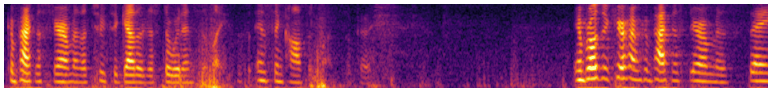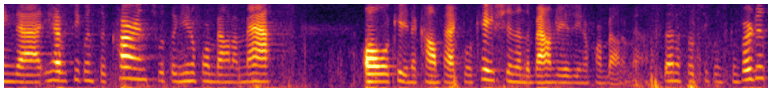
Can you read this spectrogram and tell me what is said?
compactness theorem, and the two together just do it instantly. It's an instant consequence. Okay. Ambrosio-Kirchheim compactness theorem is saying that you have a sequence of currents with a uniform bound on mass, all located in a compact location, and the boundary is uniform bound on mass. Then a subsequence converges,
